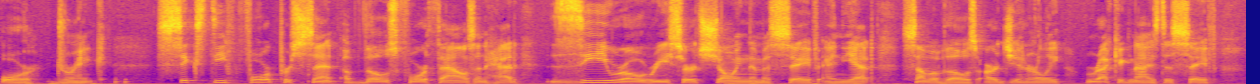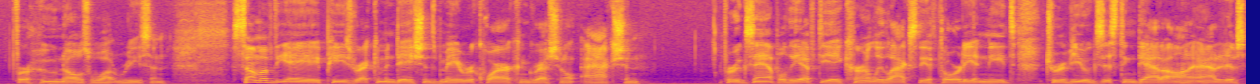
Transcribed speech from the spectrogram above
or drink. 64% of those 4,000 had zero research showing them as safe, and yet some of those are generally recognized as safe for who knows what reason. Some of the AAP's recommendations may require congressional action. For example, the FDA currently lacks the authority it needs to review existing data on additives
